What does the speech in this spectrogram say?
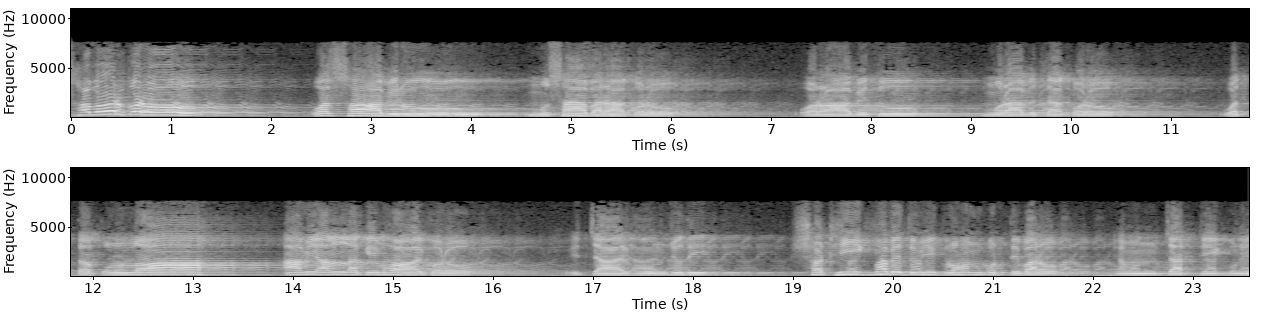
সবর করো, ওয়াসাবিরু, মুসাবারা করো ওরাবিতু মুরাবিতা করো, ওয়াত্তাকুল্লাহ, আমি আল্লাহকে ভয় করো। এই চার গুণ যদি সঠিকভাবে তুমি গ্রহণ করতে পারো। এমন চারটি গুণে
